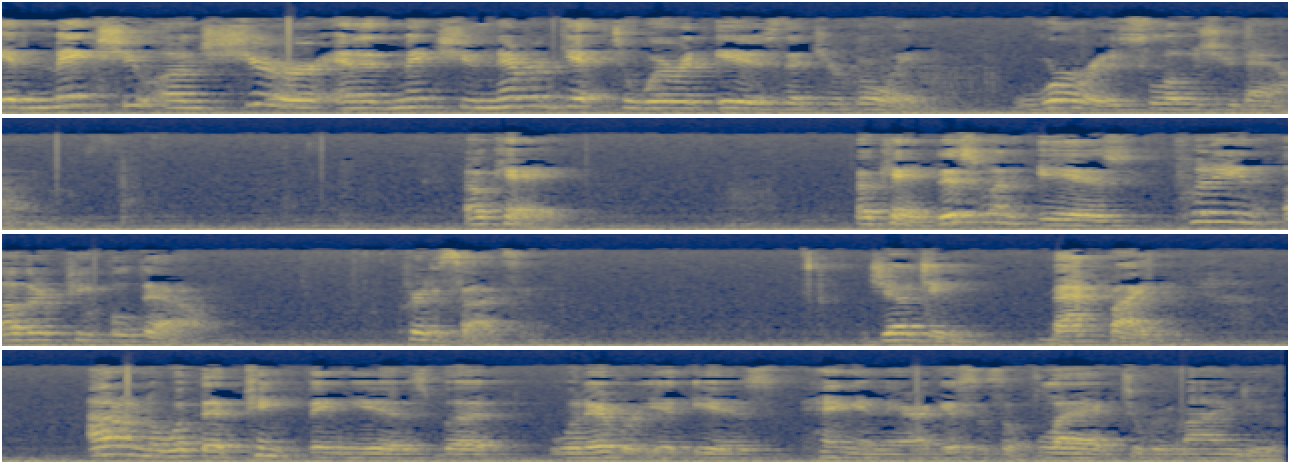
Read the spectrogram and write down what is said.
It makes you unsure, and it makes you never get to where it is that you're going. Worry slows you down. Okay. Okay, this one is putting other people down criticizing, judging, backbiting. I don't know what that pink thing is, but whatever it is hanging there, I guess it's a flag to remind you.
